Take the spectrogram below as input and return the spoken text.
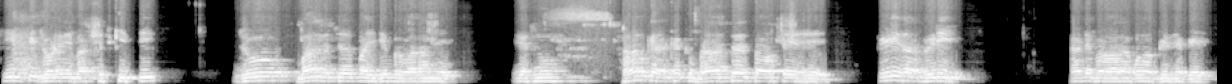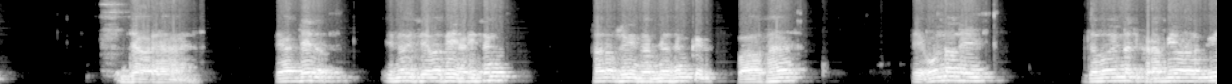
ਕੀਮਤੀ ਜੋੜੇ ਦੀ ਬਖਸ਼ਿਸ਼ ਕੀਤੀ, ਜੋ ਬਾਅਦ ਵਿੱਚ ਭਾਈ ਦੇ ਪਰਿਵਾਰਾਂ ਨੇ ਇਸ ਨੂੰ ਸਾਂਭ ਕੇ ਰੱਖਿਆ। ਕਿ ਵਿਰਾਸਤ ਦੇ ਤੌਰ ਤੇ ਇਹ ਪੀੜੀ ਦਰ ਪੀੜ੍ਹੀ ਸਾਡੇ ਪਰਿਵਾਰਾਂ ਕੋਲ ਅੱਗੇ ਦੇ ਅੱਗੇ ਜਾ ਰਿਹਾ ਹੈ। ਤੇ ਅੱਜ ਇਹਨਾਂ ਦੀ ਸੇਵਾ ਸੀ ਹਰੀ ਸਿੰਘ, ਸਾਨੂੰ ਸ੍ਰੀ ਨਰਮੇ ਸਿੰਘ ਕੇ ਪਾਸ ਹੈ ਤੇ ਉਹਨਾਂ ਨੇ ਜਦੋਂ ਇਹਨਾਂ 'ਚ ਖਰਾਬੀ ਆਉਣ ਲੱਗੀ,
